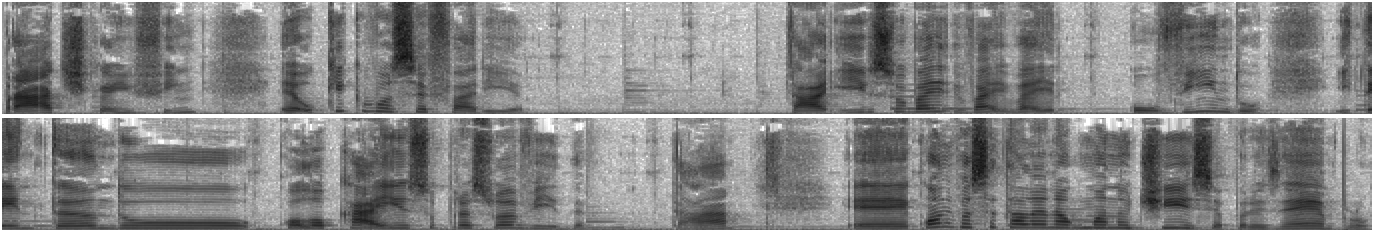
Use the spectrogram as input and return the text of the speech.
prática, enfim, é, o que, que você faria? Tá? Isso vai, vai, vai ouvindo e tentando colocar isso para sua vida, tá? É, quando você está lendo alguma notícia, por exemplo,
